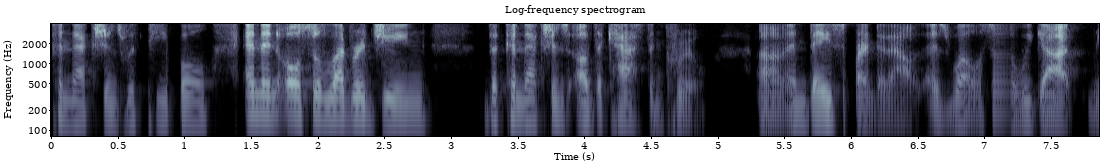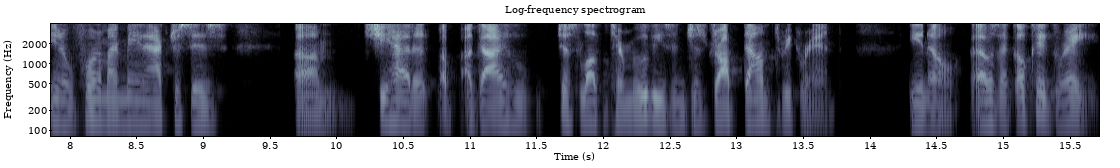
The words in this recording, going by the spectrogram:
connections with people, and then also leveraging the connections of the cast and crew. Uh, and they spread it out as well. So we got, you know, one of my main actresses, um, she had a, a, guy who just loved her movies and just dropped down three grand you know i was like okay great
